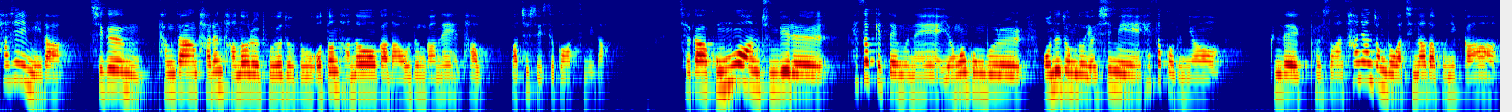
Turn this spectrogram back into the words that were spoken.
사실입니다. 지금 당장 다른 단어를 보여줘도 어떤 단어가 나오든 간에 다 맞출 수 있을 것 같습니다. 제가 공무원 준비를 했었기 때문에 영어 공부를 어느 정도 열심히 했었거든요. 근데 벌써 한 4년 정도가 지나다 보니까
